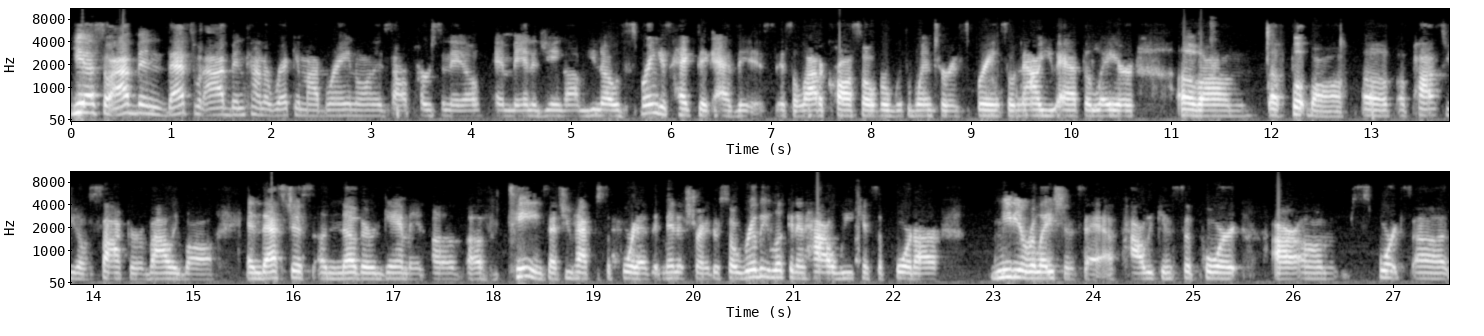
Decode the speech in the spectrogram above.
Yeah, so I've been that's what I've been kind of wrecking my brain on is our personnel and managing um you know, spring is hectic as is. It's a lot of crossover with winter and spring. So now you add the layer of um of football, of of you know, soccer, volleyball, and that's just another gamut of of teams that you have to support as administrators. So really looking at how we can support our media relations staff, how we can support our um sports, uh,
